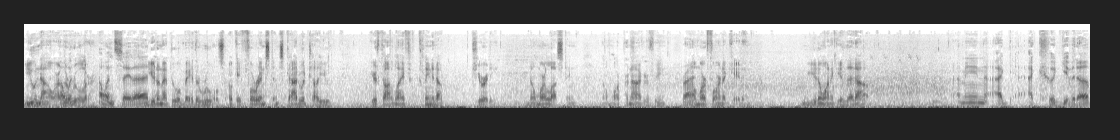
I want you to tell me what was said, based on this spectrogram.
You now Mm, I are the ruler. I wouldn't say that. You don't have to obey the rules. Okay, for instance, God would tell you your thought life, clean it up. Purity. No more lusting, no more pornography, no more fornicating. You don't want to give that up. I mean, I, I could give it up.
